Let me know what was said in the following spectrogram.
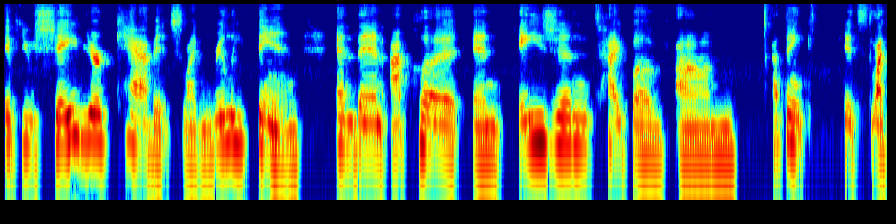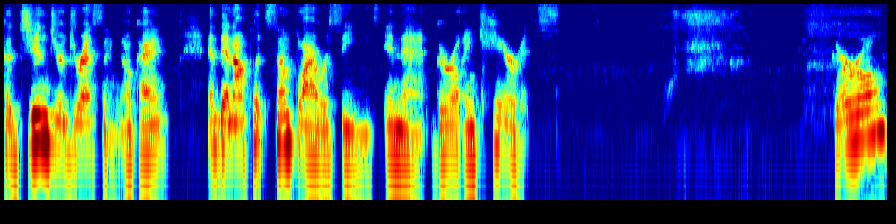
if you shave your cabbage like really thin, and then I put an Asian type of, um, I think it's like a ginger dressing, okay? And then I'll put sunflower seeds in that, girl, and carrots. Girl.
